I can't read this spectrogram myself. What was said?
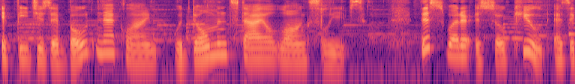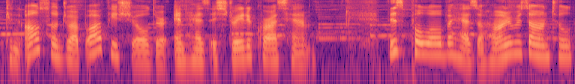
It features a boat neckline with dolman style long sleeves. This sweater is so cute as it can also drop off your shoulder and has a straight across hem. This pullover has a horizontal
